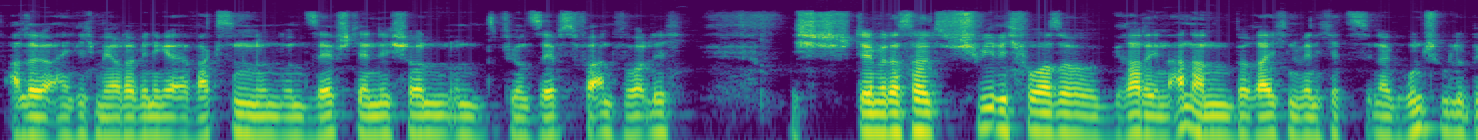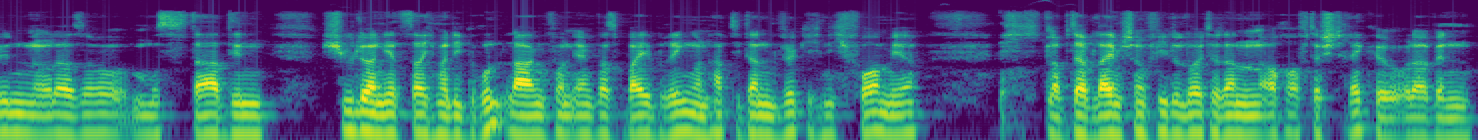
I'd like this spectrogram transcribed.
alle eigentlich mehr oder weniger erwachsen und, und selbstständig schon und für uns selbst verantwortlich. Ich stelle mir das halt schwierig vor, so gerade in anderen Bereichen, wenn ich jetzt in der Grundschule bin oder so, muss da den Schülern jetzt, sag ich mal, die Grundlagen von irgendwas beibringen und hab die dann wirklich nicht vor mir. Ich glaube, da bleiben schon viele Leute dann auch auf der Strecke. Oder wenn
